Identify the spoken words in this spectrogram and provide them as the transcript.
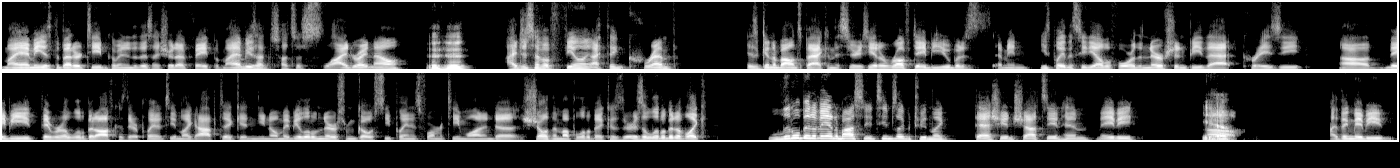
Miami is the better team coming into this. I should have faith, but Miami's on such a slide right now. Mhm. I just have a feeling. I think Kremp is going to bounce back in the series. He had a rough debut, but it's. I mean, he's played the CDL before. The nerf shouldn't be that crazy. Uh, maybe they were a little bit off because they were playing a team like Optic, and you know maybe a little nerves from Ghosty playing his former team, wanting to show them up a little bit because there is a little bit of like, little bit of animosity. It seems like between like Dashy and Shotzzy and him, maybe. Yeah. Um, I think maybe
